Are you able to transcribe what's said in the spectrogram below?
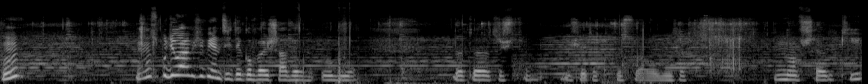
Hmm? No spodziewałam się więcej tego w Warszawie w ogóle. Dlatego coś tu mi się tak przesłało może. No wszelki.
